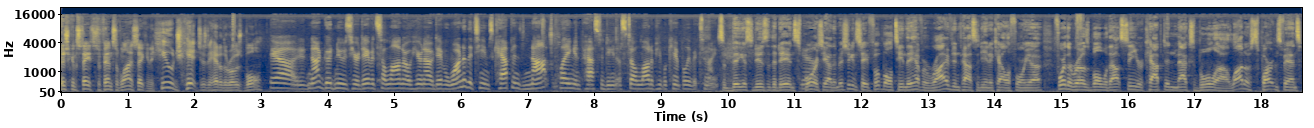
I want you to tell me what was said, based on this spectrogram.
Michigan State's defensive line is taking a huge hit just ahead of the Rose Bowl. Yeah, not good news here. David Solano here now. David, one of the team's captains not playing in Pasadena. Still, a lot of people can't believe it tonight. It's the biggest news of the day in sports. Yeah, yeah the Michigan State football team, they have arrived in Pasadena, California for the Rose Bowl without senior captain Max Bullough. A lot of Spartans fans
